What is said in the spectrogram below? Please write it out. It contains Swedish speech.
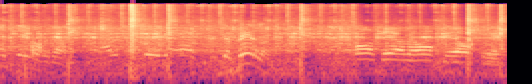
jättebra med den. Ska Bela? Ja, Bela, okej, okej.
